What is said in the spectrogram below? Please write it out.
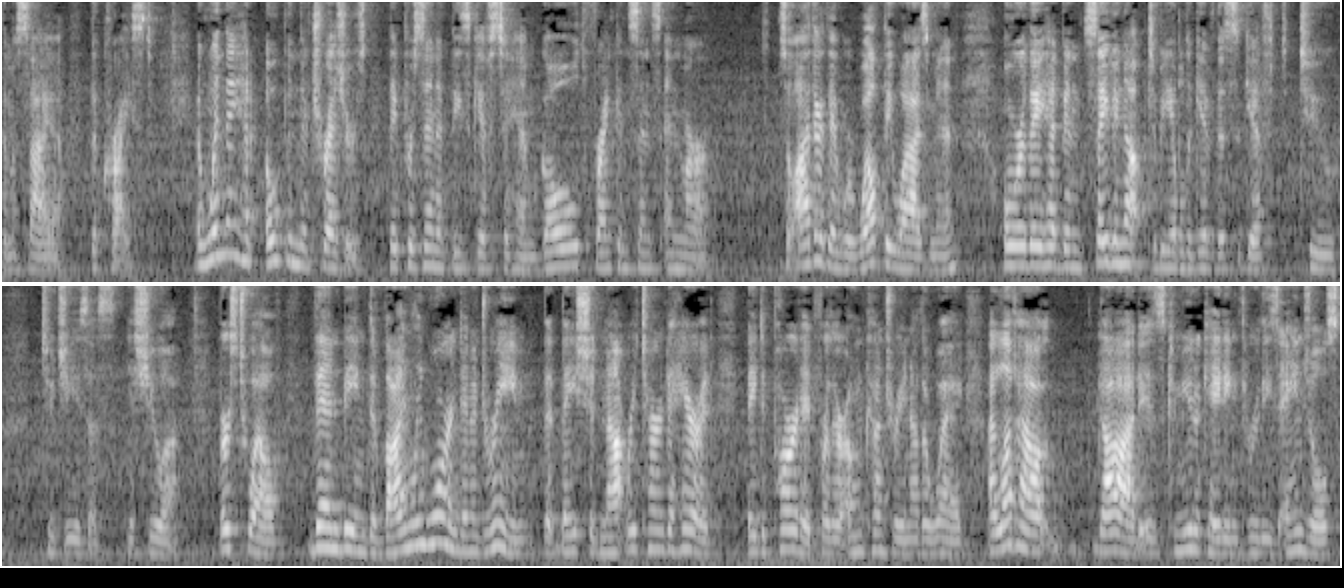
the Messiah, the Christ. And when they had opened their treasures, they presented these gifts to him gold, frankincense, and myrrh. So either they were wealthy wise men or they had been saving up to be able to give this gift to, to Jesus, Yeshua. Verse 12 Then, being divinely warned in a dream that they should not return to Herod, they departed for their own country another way. I love how God is communicating through these angels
